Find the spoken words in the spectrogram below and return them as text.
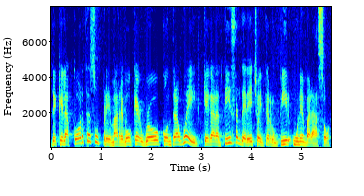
de que la Corte Suprema revoque Roe contra Wade, que garantiza el derecho a interrumpir un embarazo.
